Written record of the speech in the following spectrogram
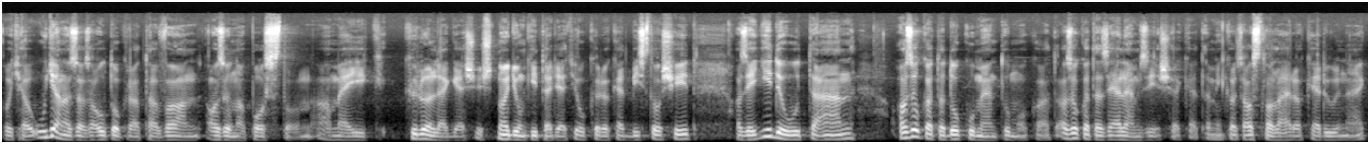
hogyha ugyanaz az autokrata van azon a poszton, amelyik különleges és nagyon kiterjedt jogköröket biztosít, az egy idő után azokat a dokumentumokat, azokat az elemzéseket, amik az asztalára kerülnek,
